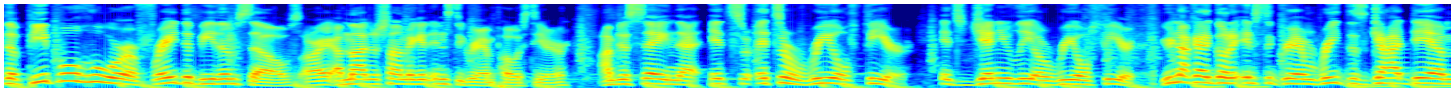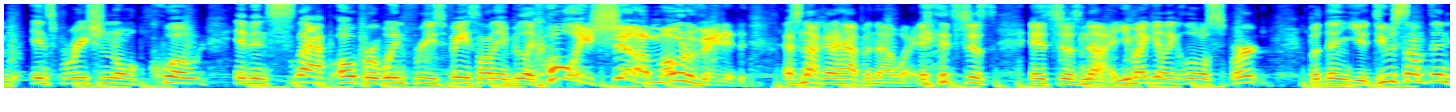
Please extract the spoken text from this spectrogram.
the people who are afraid to be themselves, all right? I'm not just trying to make an Instagram post here. I'm just saying that it's it's a real fear. It's genuinely a real fear. You're not gonna go to Instagram, read this goddamn inspirational quote, and then slap Oprah Winfrey's face on it and be like, "Holy shit, I'm motivated." That's not gonna happen that way. It's just, it's just not. You might get like a little spurt, but then you do something,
